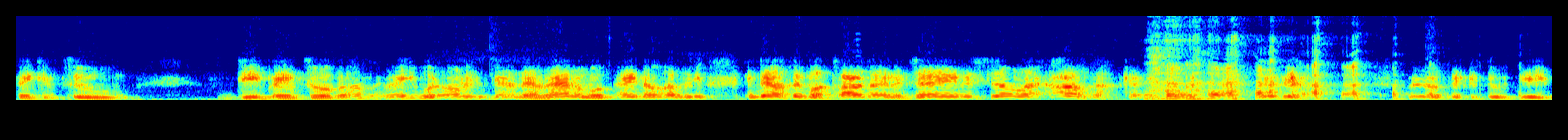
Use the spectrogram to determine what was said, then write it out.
thinking too deep into it. But I was like, man, you with all these goddamn animals, ain't no other. And then I was thinking about Tarzan and Jane and shit. I'm like, I was okay. maybe, maybe I'm thinking too deep.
